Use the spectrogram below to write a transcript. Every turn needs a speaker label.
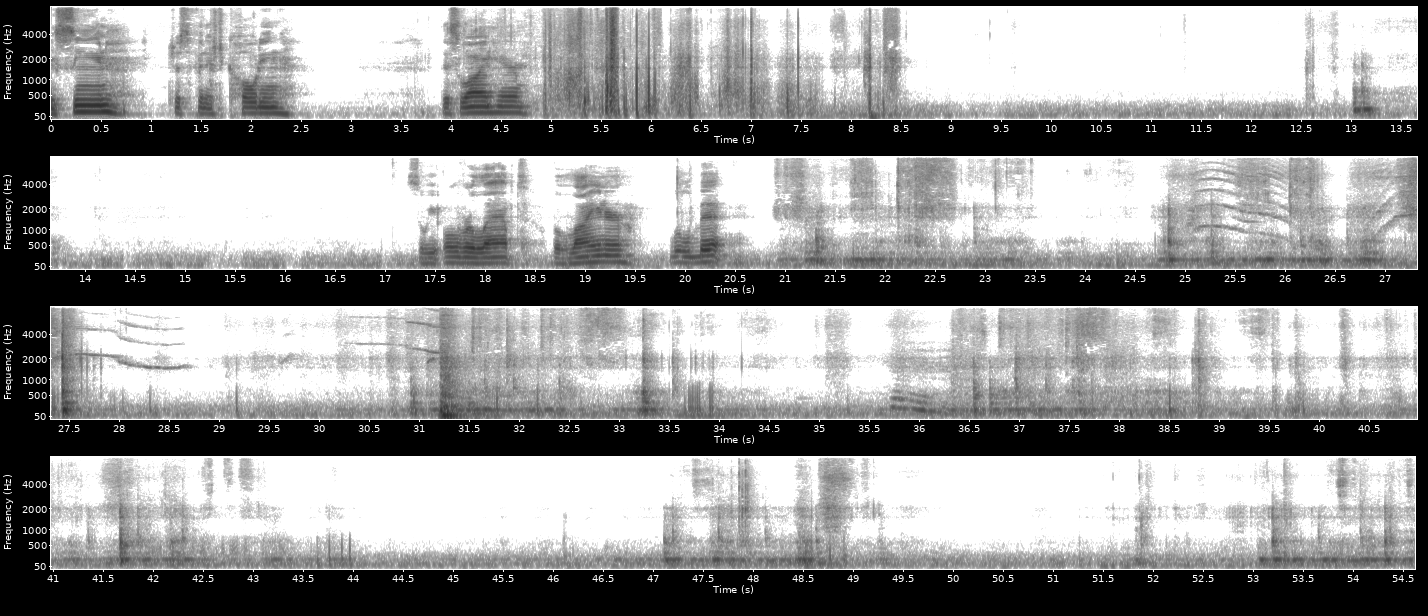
Speaker 1: already seen. Just finished coating this line here. So we overlapped the liner a little bit.
Speaker 2: Thank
